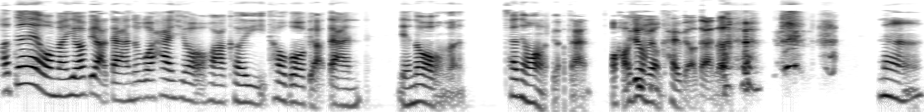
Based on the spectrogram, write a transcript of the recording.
啊，对，我们有表单，如果害羞的话，可以透过表单联络我们。差点忘了表单，我好久没有开表单了。那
